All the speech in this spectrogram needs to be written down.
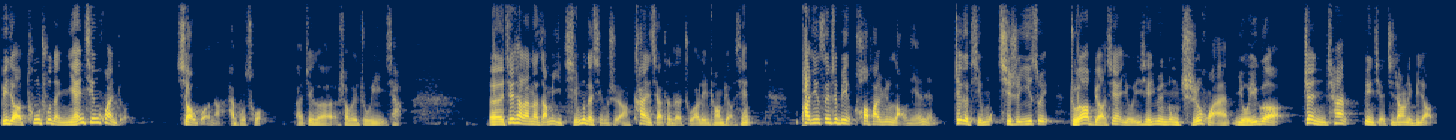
比较突出的年轻患者，效果呢还不错。呃，这个稍微注意一下。呃，接下来呢，咱们以题目的形式啊，看一下它的主要临床表现。帕金森氏病好发于老年人，这个题目七十一岁，主要表现有一些运动迟缓，有一个震颤，并且肌张力比较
